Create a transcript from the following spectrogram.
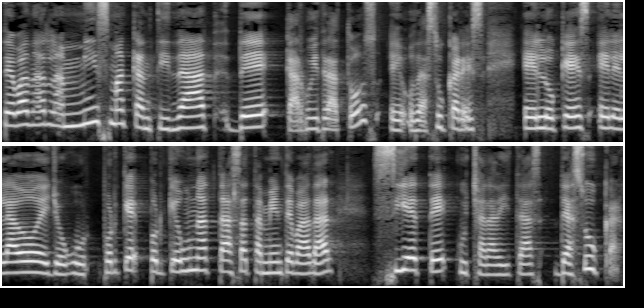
te va a dar la misma cantidad de carbohidratos eh, o de azúcares en lo que es el helado de yogur. ¿Por qué? Porque una taza también te va a dar 7 cucharaditas de azúcar.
